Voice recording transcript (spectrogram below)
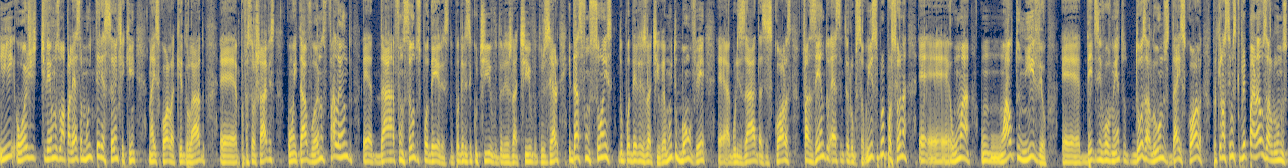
e hoje tivemos uma palestra muito interessante aqui na escola aqui do lado, é, professor Chaves, com oitavo ano, falando é, da função dos poderes, do poder executivo, do legislativo, do judiciário e das funções do poder legislativo. É muito bom ver é, a gurizada, as escolas fazendo essa interrupção. Isso proporciona é, é, uma, um alto nível é, de desenvolvimento dos alunos da escola, porque nós temos que preparar os alunos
